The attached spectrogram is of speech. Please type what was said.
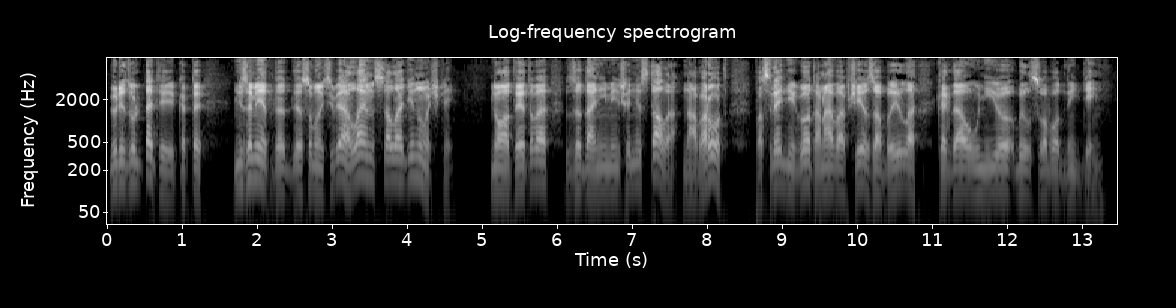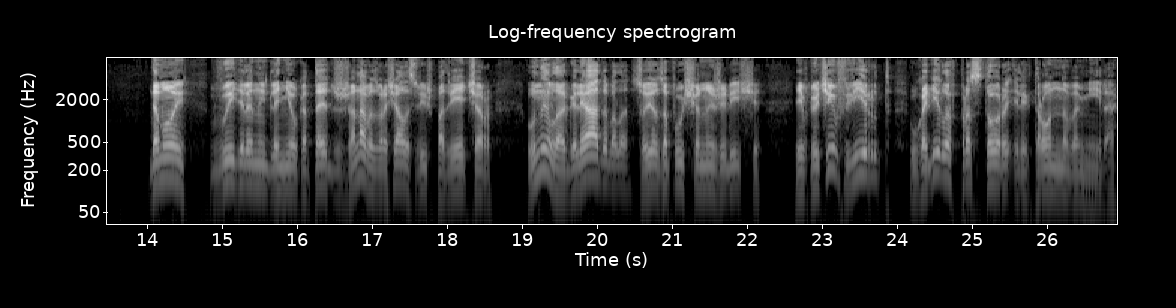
В результате, как-то незаметно для самой себя, Лайм стала одиночкой. Но от этого заданий меньше не стало. Наоборот, последний год она вообще забыла, когда у нее был свободный день. Домой, выделенный для нее коттедж, она возвращалась лишь под вечер, уныло оглядывала свое запущенное жилище и, включив вирт, уходила в просторы электронного мира.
